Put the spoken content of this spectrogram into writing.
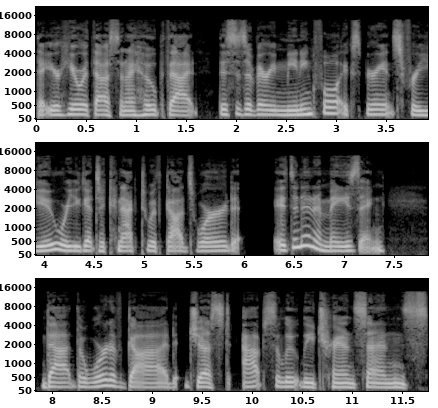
that you're here with us. And I hope that this is a very meaningful experience for you where you get to connect with God's word. Isn't it amazing that the word of God just absolutely transcends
